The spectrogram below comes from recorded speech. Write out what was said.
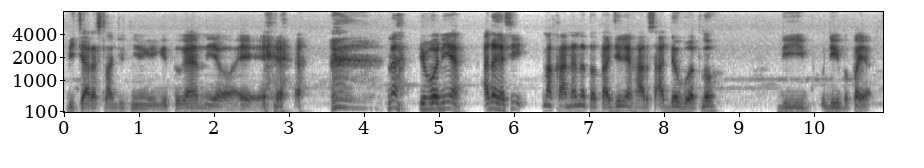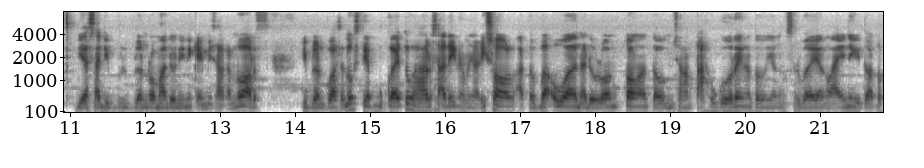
bicara selanjutnya kayak gitu kan. Yo eh. Nah Yvonne ada gak sih makanan atau tajil yang harus ada buat lo di di apa ya biasa di bulan Ramadan ini. Kayak misalkan lo harus di bulan puasa lo setiap buka itu harus ada yang namanya risol atau bakwan ada lontong atau misalkan tahu goreng atau yang serba yang lainnya gitu atau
